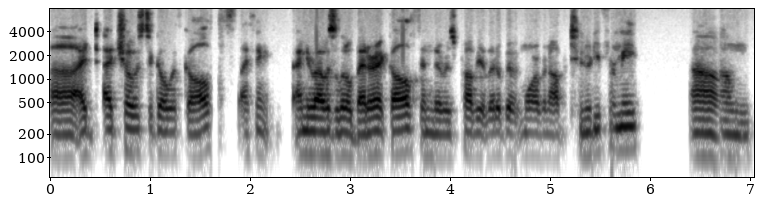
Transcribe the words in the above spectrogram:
uh, I I chose to go with golf. I think I knew I was a little better at golf, and there was probably a little bit more of an opportunity for me. Um,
